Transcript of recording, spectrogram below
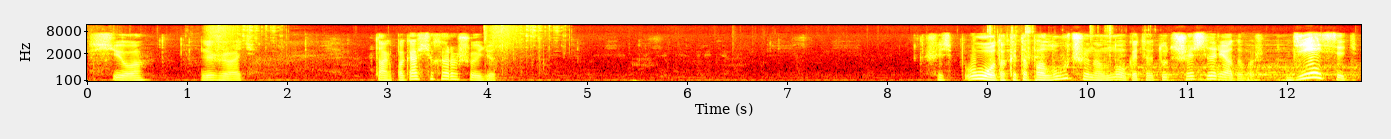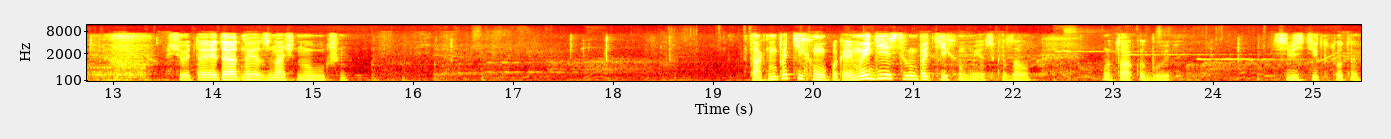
Все, лежать. Так, пока все хорошо идет. 6... О, так это получше намного. Это тут 6 зарядов аж. 10! Все, это, это однозначно лучше. Так, мы по-тихому пока. Мы действуем по-тихому, я сказал. Вот так вот будет. Свистит кто-то.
